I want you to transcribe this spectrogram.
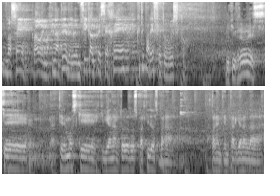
No sé, claro, imagínate, del Benfica al PSG. ¿Qué te parece todo esto? Lo que creo es que tenemos que, ganar todos los partidos para, para intentar ganar la,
